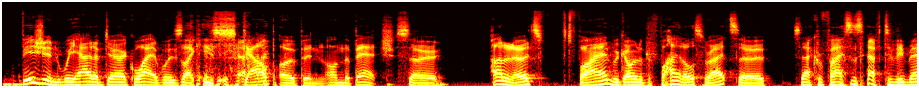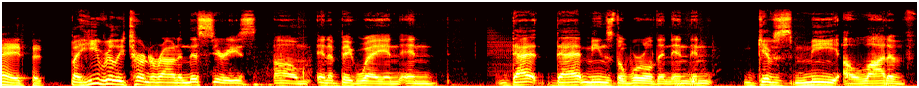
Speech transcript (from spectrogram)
vision we had of Derrick White was like his scalp open on the bench. So I don't know. It's, it's fine. We're going to the finals, right? So sacrifices have to be made. But but he really turned around in this series um, in a big way, and and that that means the world, and, and and gives me a lot of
